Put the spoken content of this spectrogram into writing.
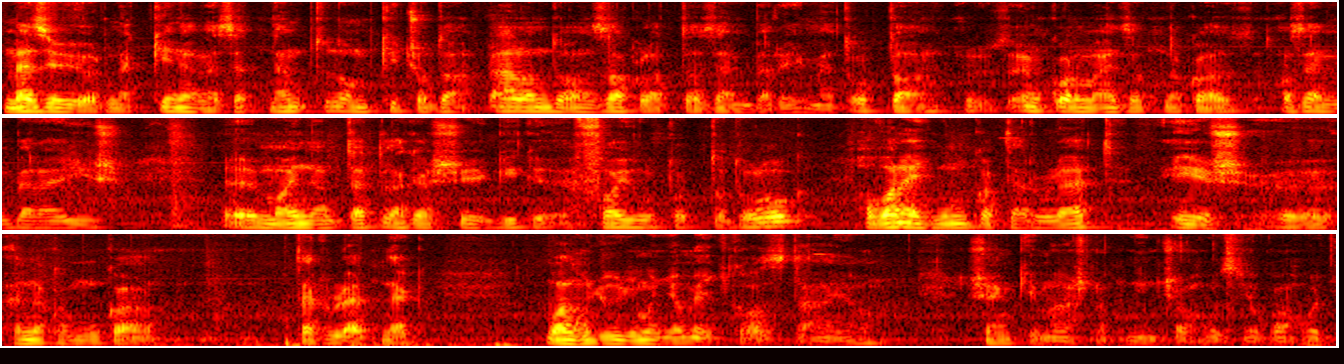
mezőőrnek kinevezett, nem tudom kicsoda, állandóan zaklatta az embereimet. Ott az önkormányzatnak az, az emberei is majdnem tetlegességig fajult ott a dolog. Ha van egy munkaterület, és ennek a munkaterületnek van, hogy úgy mondjam, egy gazdája, senki másnak nincs ahhoz joga, hogy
